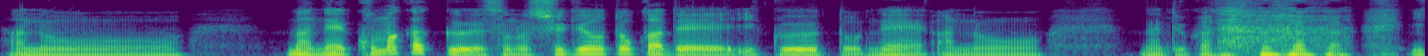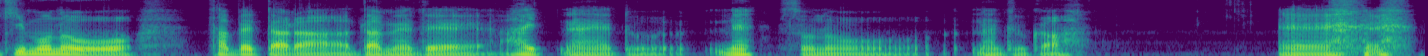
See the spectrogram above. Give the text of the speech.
あのーまあね、細かくその修行とかで行くとね、あのーなんていうかな、生き物を食べたらダメで、はい、えっ、と、ね、その、なんていうか、えー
